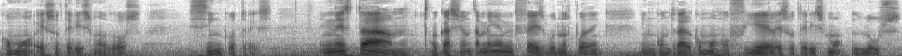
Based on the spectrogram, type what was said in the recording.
como Esoterismo 253. En esta mm, ocasión también en Facebook nos pueden encontrar como Jofiel Esoterismo Luz.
